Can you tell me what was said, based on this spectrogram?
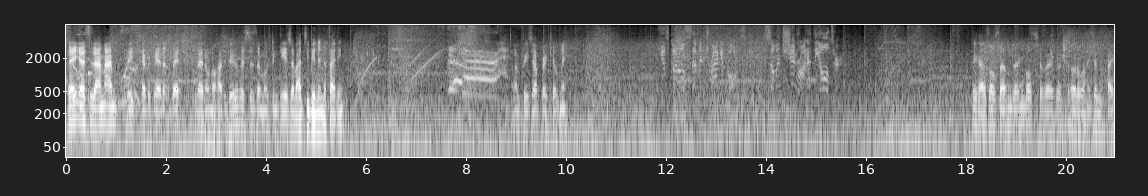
Hey, yes, I'm, I'm a little bitch because I don't know how to do. This is the most engaged I've actually been in the fighting. I'm pretty sure killed me. Summon Shenron at the altar. He has all seven Dragon Balls Survivor. Oh, the one who's in the fight.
